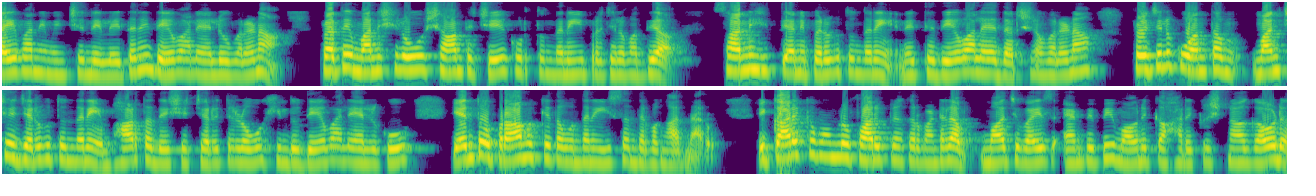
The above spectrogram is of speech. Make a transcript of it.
దైవాన్ని మించింది లేదని దేవాలయాలు వలన ప్రతి మనిషిలో శాంతి చేకూరుతుందని ప్రజల మధ్య సాన్నిహిత్యాన్ని పెరుగుతుందని నిత్య దేవాలయ దర్శనం వలన ప్రజలకు అంత మంచి జరుగుతుందని భారతదేశ చరిత్రలో హిందూ దేవాలయాలకు ఎంతో ప్రాముఖ్యత ఉందని ఈ సందర్భంగా అన్నారు. ఈ కార్యక్రమంలో ఫారూక్ నగర్ మండలం మాజీ వైస్ ఎంపీపీ మౌనిక హరికృష్ణ గౌడ్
